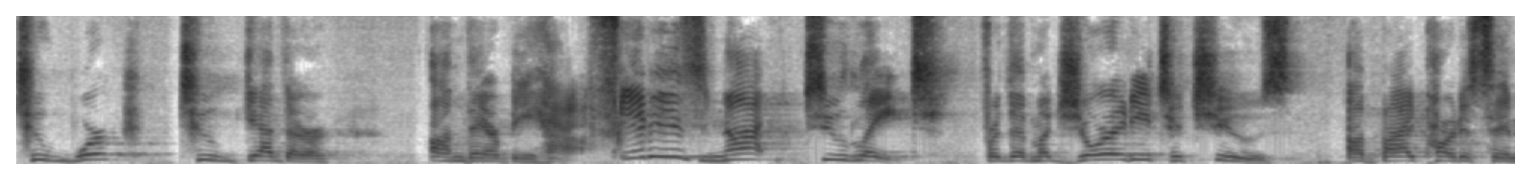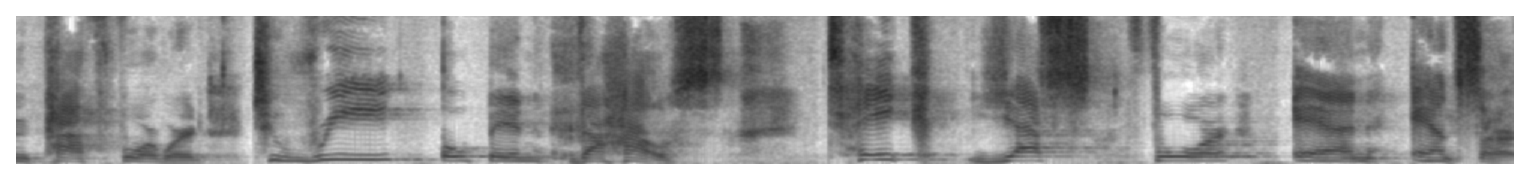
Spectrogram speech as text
to work together on their behalf. It is not too late for the majority to choose a bipartisan path forward to reopen the House. Take yes for an answer.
